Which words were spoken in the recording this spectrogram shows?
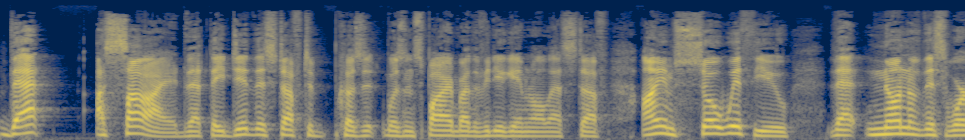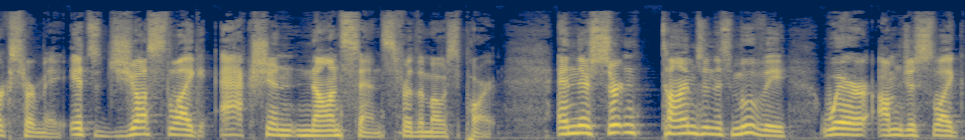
that aside that they did this stuff to because it was inspired by the video game and all that stuff i am so with you that none of this works for me it's just like action nonsense for the most part and there's certain times in this movie where i'm just like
